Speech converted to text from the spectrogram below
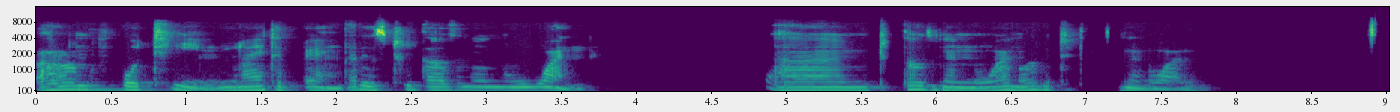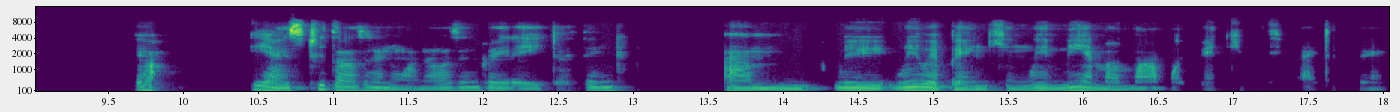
around 14, United Bank. That is 2001. Um, 2001, was it 2001? Yeah, yeah, it's 2001. I was in grade eight. I think um we we were banking. We me and my mom were banking with United Bank,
